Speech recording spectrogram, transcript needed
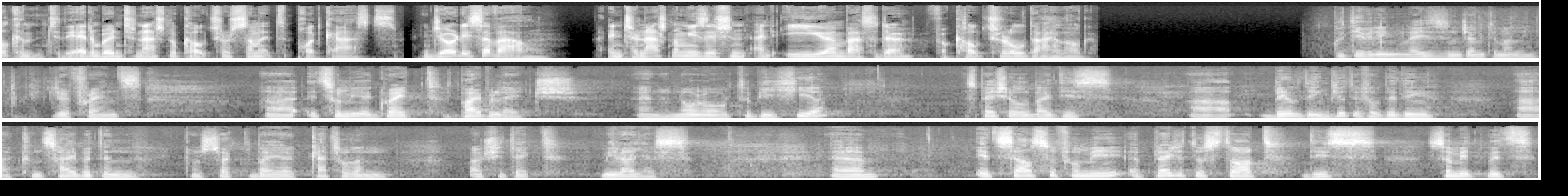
welcome to the Edinburgh International Culture Summit podcasts. Jordi Savall, international musician and EU ambassador for cultural dialogue. Good evening, ladies and gentlemen, dear friends. Uh, it's for me a great privilege and an honor to be here, especially by this uh, building, beautiful building, uh, conceived and constructed by a Catalan architect, Miralles. Um, it's also for me a pleasure to start this summit with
